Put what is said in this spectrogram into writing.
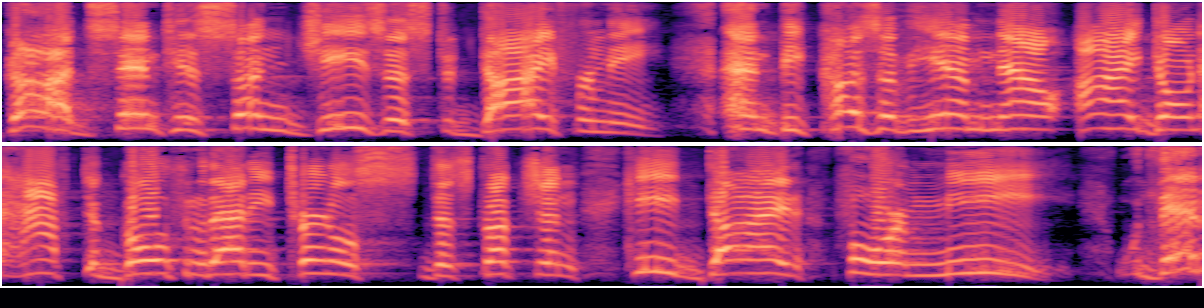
God sent his son Jesus to die for me. And because of him, now I don't have to go through that eternal destruction. He died for me. Then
